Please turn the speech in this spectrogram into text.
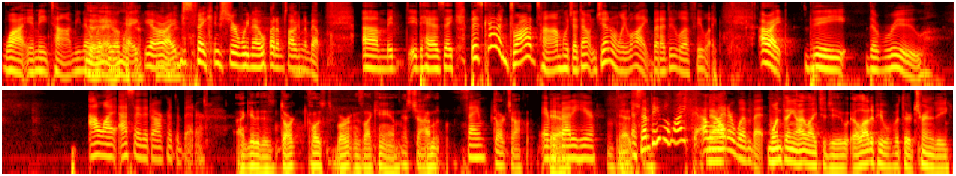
Y M E thyme. You know. Yeah, what, yeah, I'm with okay. you. Yeah. All I'm right. with you. Just making sure we know what I'm talking about. Um. It it has a, but it's kind of dry thyme, which I don't generally like, but I do love filé. All right. The the roux. I like. I say the darker the better. I get it as dark, close to burnt as I can. That's chocolate. Same. Dark chocolate. Everybody here. Yeah, And it's- some people like a Now- lighter one, but One thing I like to do, a lot of people put their Trinity.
